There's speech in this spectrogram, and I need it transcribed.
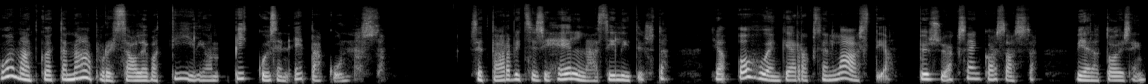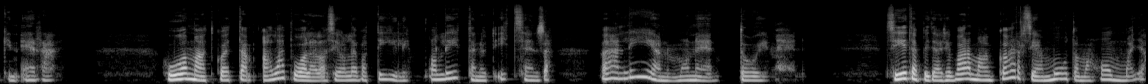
Huomaatko, että naapurissa oleva tiili on pikkuisen epäkunnossa? Se tarvitsisi hellää silitystä ja ohuen kerroksen laastia pysyäkseen kasassa vielä toisenkin erän. Huomaatko, että alapuolellasi oleva tiili on liittänyt itsensä vähän liian moneen toimeen? Siitä pitäisi varmaan karsia muutama homma ja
